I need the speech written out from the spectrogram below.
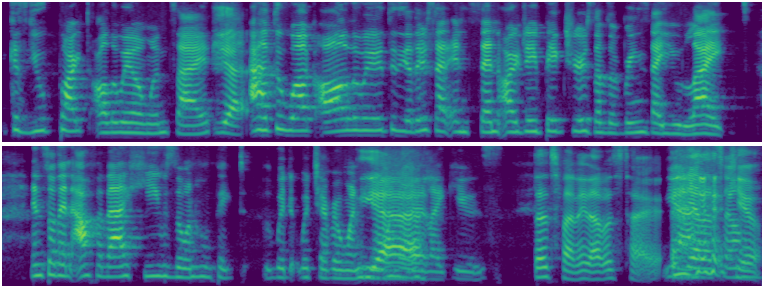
because you parked all the way on one side, Yeah. I have to walk all the way to the other side and send RJ pictures of the rings that you liked. And so then after that, he was the one who picked which, whichever one he Yeah. wanted to like use. That's funny. That was tight. Yeah, Yeah, that's so- cute.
